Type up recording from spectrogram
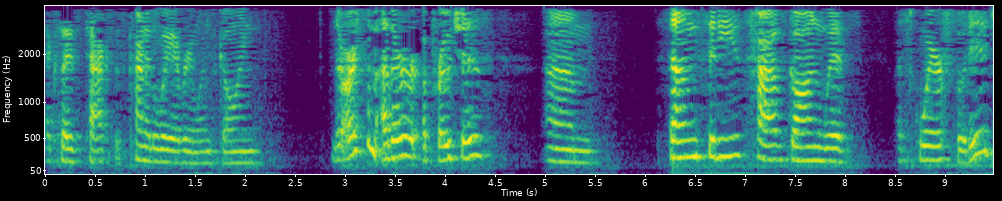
excise tax is kind of the way everyone's going. There are some other approaches. Um, some cities have gone with a square footage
